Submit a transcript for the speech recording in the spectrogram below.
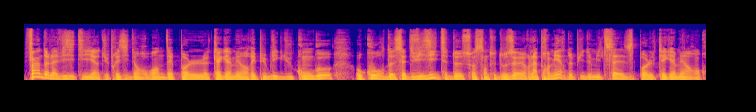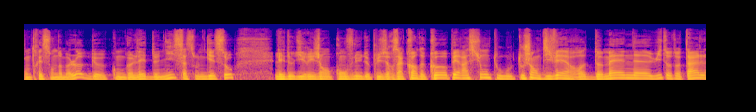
Fin de la visite hier du président rwandais Paul Kagame en République du Congo. Au cours de cette visite de 72 heures, la première depuis 2016, Paul Kagame a rencontré son homologue congolais Denis Sassou Nguesso. Les deux dirigeants ont convenu de plusieurs accords de coopération touchant divers domaines 8 au total,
